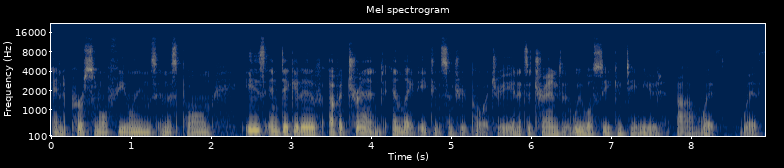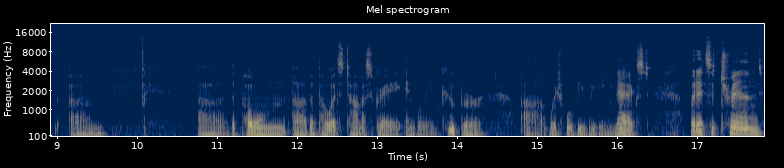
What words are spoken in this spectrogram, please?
and personal feelings in this poem is indicative of a trend in late 18th century poetry, and it's a trend that we will see continued um, with with um, uh, the poem, uh, the poets Thomas Gray and William Cowper, uh, which we'll be reading next. But it's a trend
